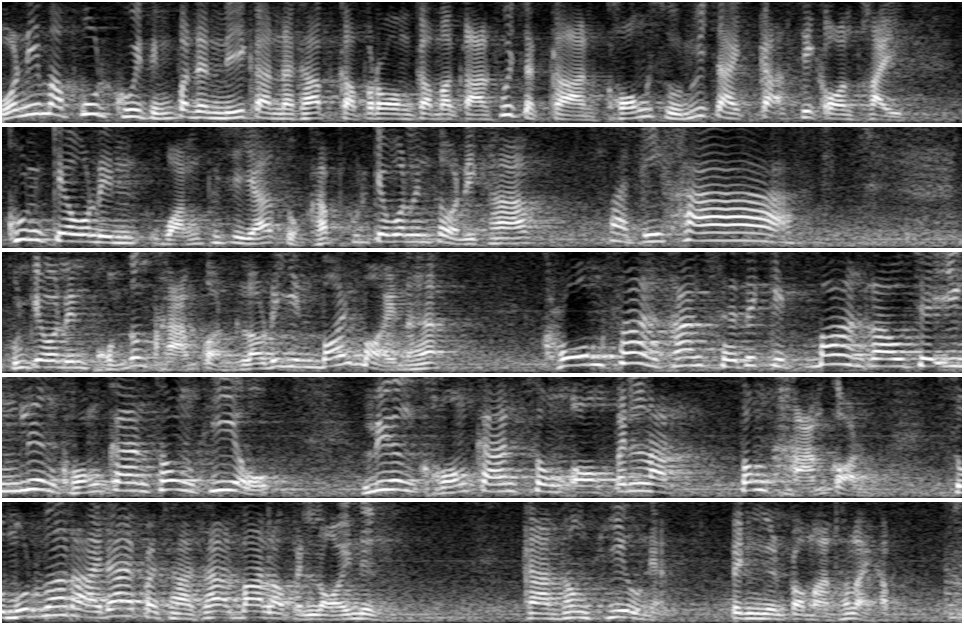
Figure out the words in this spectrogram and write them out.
วันนี้มาพูดคุยถึงประเด็นนี้กันนะครับ กับรองกรรมการผู้จัดการของศูนย์วิจัยกสิกรไทย คุณเกวลินหวังพิชยสุขครับ คุณเกวลินสวัสดีครับ สวัสดีค่ะ คุณเกวลินผมต้องถามก่อน เราได้ยินบ่อยๆนะฮะ โครงสร้างทางเศรษฐกิจบ้านเราจะอิงเรื่องของการท่องเที่ยว เรื่องของการส่งออกเป็นหลักต้องถามก่อน สมมุติว่ารายได้ประชาชาติบ้านเราเป็นร้อยหนึ่งการท่องเที่ยวเนี่ยเป็นเงินประมาณเท่าไหร่ครับค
